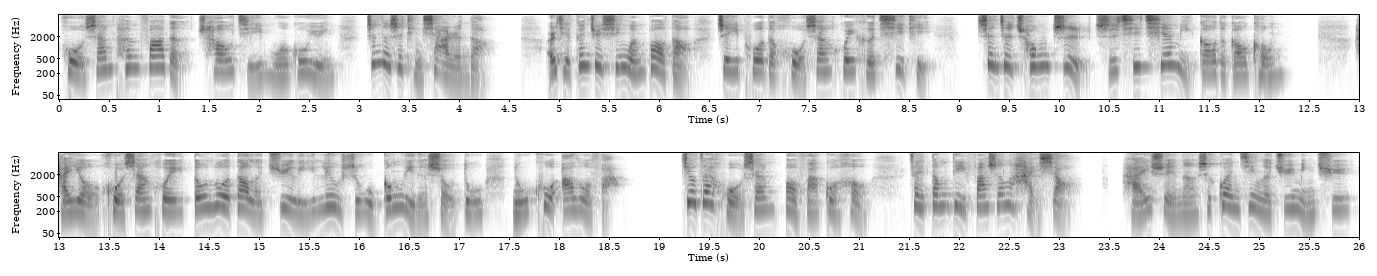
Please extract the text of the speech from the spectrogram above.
火山喷发的超级蘑菇云，真的是挺吓人的。而且根据新闻报道，这一波的火山灰和气体。甚至冲至十七千米高的高空，还有火山灰都落到了距离六十五公里的首都努库阿洛法。就在火山爆发过后，在当地发生了海啸，海水呢是灌进了居民区。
